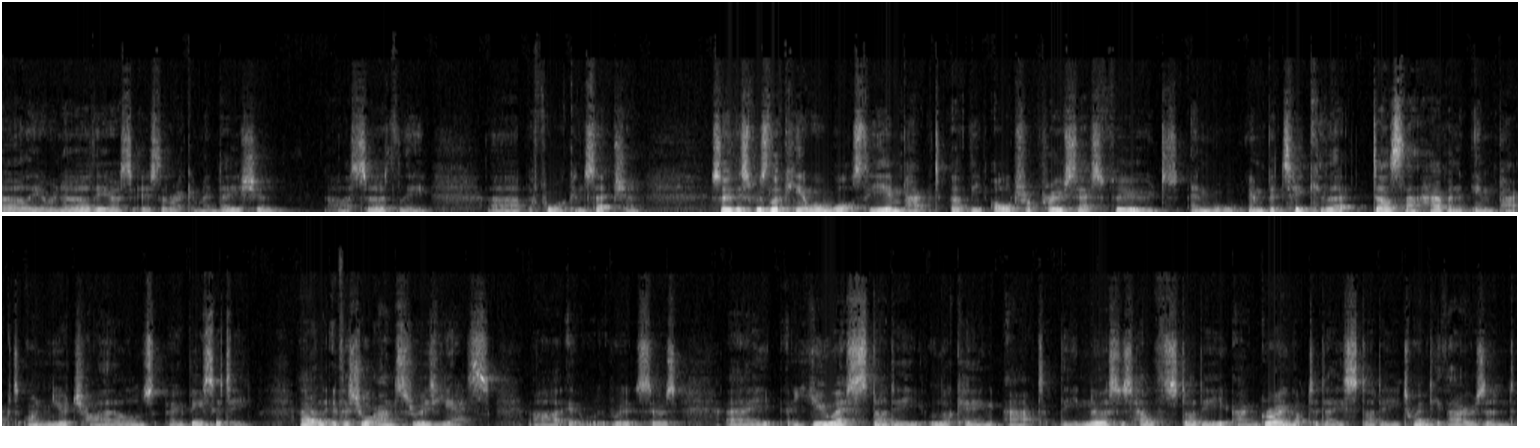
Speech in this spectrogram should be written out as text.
Earlier and earlier is the recommendation, uh, certainly uh, before conception. So this was looking at well, what's the impact of the ultra processed foods, and in particular, does that have an impact on your child's obesity? And if the short answer is yes. Uh, it, so it was a, US study looking at the Nurses' Health Study and Growing Up Today study, 20,000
